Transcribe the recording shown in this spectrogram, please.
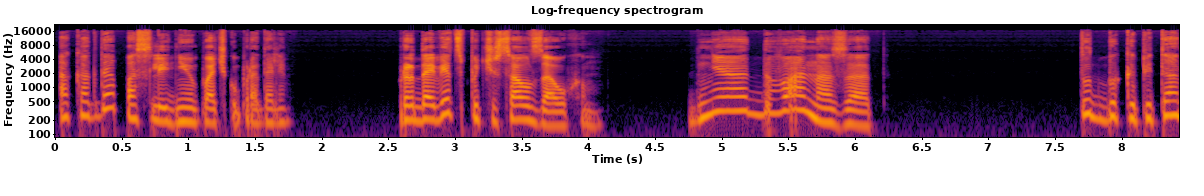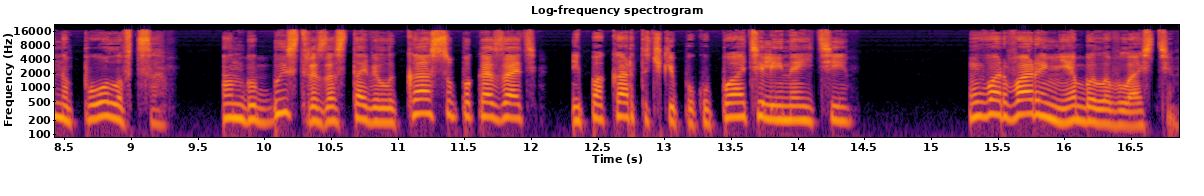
«А когда последнюю пачку продали?» Продавец почесал за ухом. «Дня два назад», Тут бы капитана Половца. Он бы быстро заставил и кассу показать, и по карточке покупателей найти. У Варвары не было власти.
